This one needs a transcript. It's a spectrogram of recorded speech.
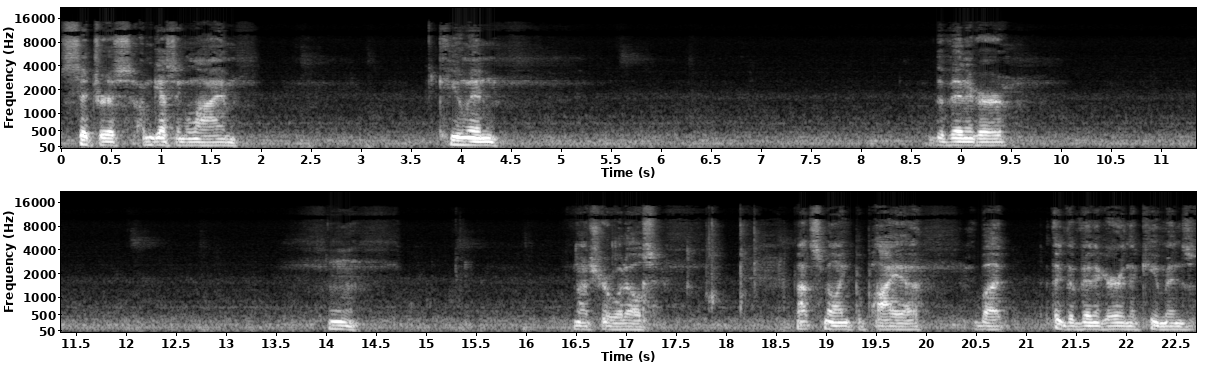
citrus, I'm guessing lime, cumin, the vinegar, Hmm. Not sure what else. Not smelling papaya, but I think the vinegar and the cumins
